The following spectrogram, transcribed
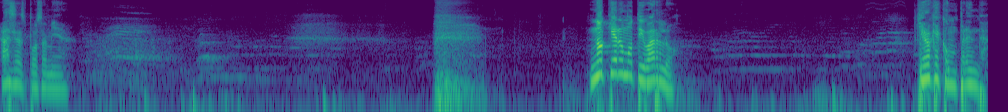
Gracias, esposa mía. No quiero motivarlo. Quiero que comprenda.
